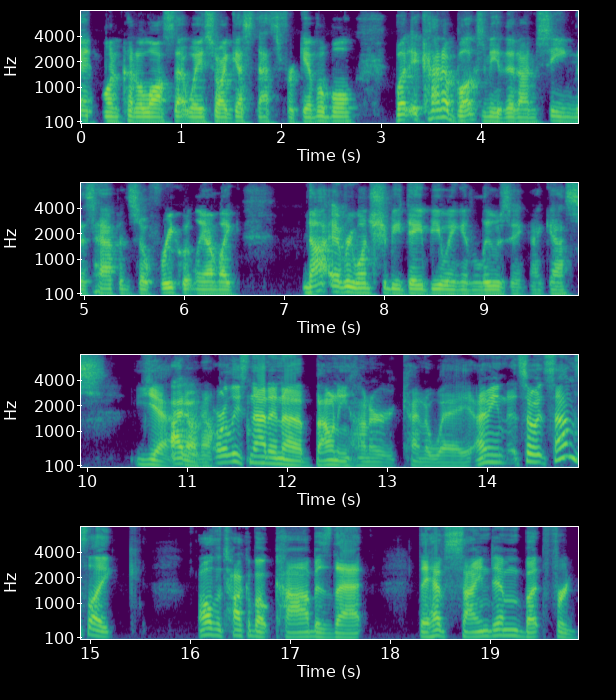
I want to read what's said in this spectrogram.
anyone could have lost that way. So I guess that's forgivable. But it kind of bugs me that I'm seeing this happen so frequently. I'm like, not everyone should be debuting and losing, I guess. Yeah. I don't know. or at least not in a bounty hunter kind of way. I mean, so it sounds like all the talk about Cobb is that they have signed him, but for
